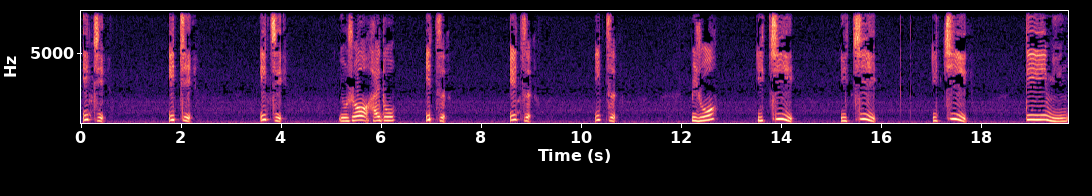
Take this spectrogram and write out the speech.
一几一几一几，有时候还读一子一子一子，比如一季一季。一季第一名，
